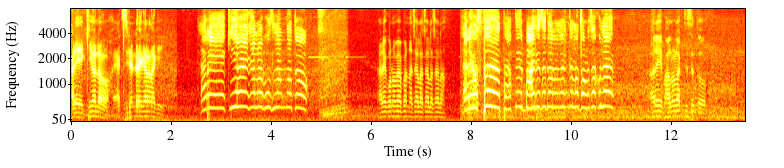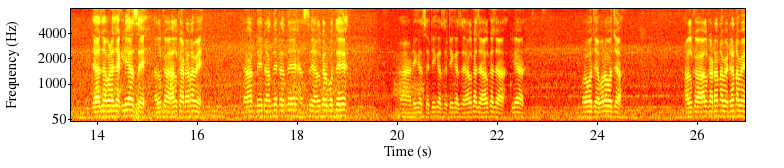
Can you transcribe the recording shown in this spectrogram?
আরে কি হলো? অ্যাক্সিডেন্ট হয়ে গেল নাকি? আরে কি হয়ে গেল বুঝলাম না তো। আরে কোনো ব্যাপার না চালা চালা চালা। আরে ওস্তাদ আপনি বাইরে যে দাঁড়ালেন গেল দরজা খুলে? আরে ভালো লাগতেছে তো। যা যা বড় যা ক্লিয়ার আছে। হালকা হালকা টানাবে। টান দে টান দে টান দে আস্তে হালকার মধ্যে। হ্যাঁ ঠিক আছে ঠিক আছে ঠিক আছে হালকা যা হালকা যা ক্লিয়ার বরাবর যা বরাবর যা। হালকা হালকা টানাবে টানাবে।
